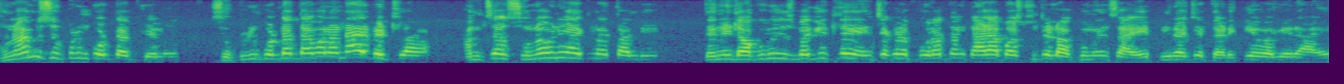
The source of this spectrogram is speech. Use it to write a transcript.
म्हणून आम्ही सुप्रीम कोर्टात गेलो. सुप्रीम कोर्टात आम्हाला न्याय भेटला. आमच्या सुनावणी ऐकण्यात आली. त्यांनी डॉक्युमेंट्स बघितले. यांच्याकडे पुरातन काळापासूनचे डॉक्युमेंट्स आहे पिराचे तडके वगैरे आहे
